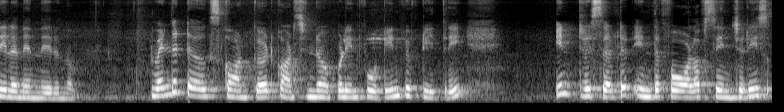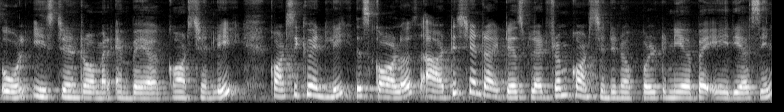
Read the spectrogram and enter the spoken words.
നിലനിന്നിരുന്നു. When the Turks conquered Constantinople in fourteen fifty 1453, it resulted in the fall of centuries-old Eastern Roman Empire. Constantly, consequently, the scholars, artists, and writers fled from Constantinople to nearby areas in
